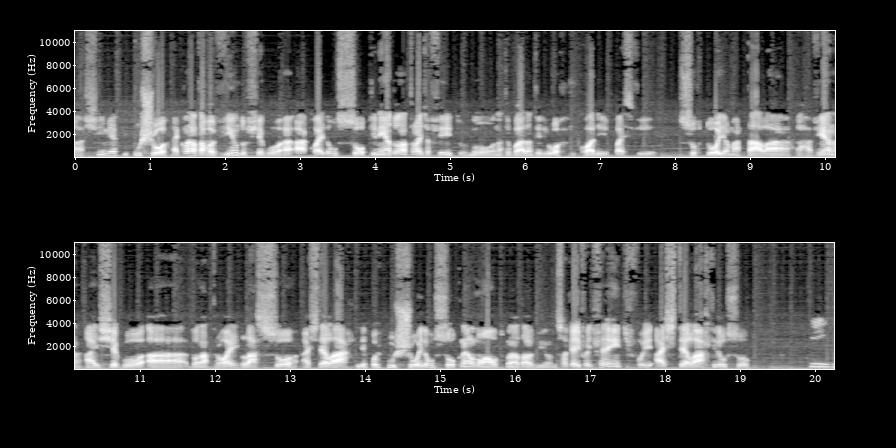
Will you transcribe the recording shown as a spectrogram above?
a Shimmer e puxou. Aí quando ela tava vindo, chegou a, a Corey e deu um soco, que nem a Dona Troy tinha feito no, na temporada anterior. Que Corey parece que surtou, ia matar lá a Ravena. Aí chegou a Dona Troy, laçou a Estelar e depois puxou e deu um soco nela no alto quando ela tava vindo. Só que aí foi diferente, foi a Estelar que deu o soco. Sim.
